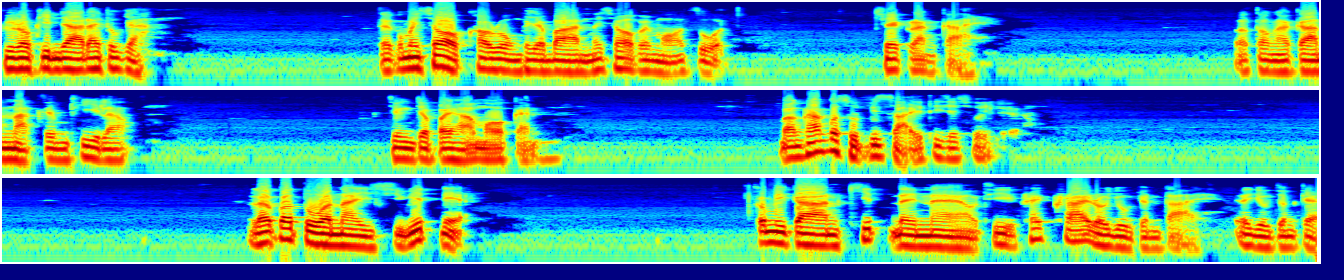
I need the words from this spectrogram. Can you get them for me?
คือเรากินยาได้ทุกอย่าง แต่ก็ไม่ชอบเข้าโรงพยาบาล ไม่ชอบไปหมอตรวจ เช็คร่างกายก็ต้องอาการหนักเต็มที่แล้ว จึงจะไปหาหมอกัน บางครั้งก็สุดวิสัยที่จะช่วยเหลือ แล้วก็ตัวในชีวิตเนี่ย ก็มีการคิดในแนวที่คล้ายๆ เราอยู่จนตาย อยู่จนแก่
